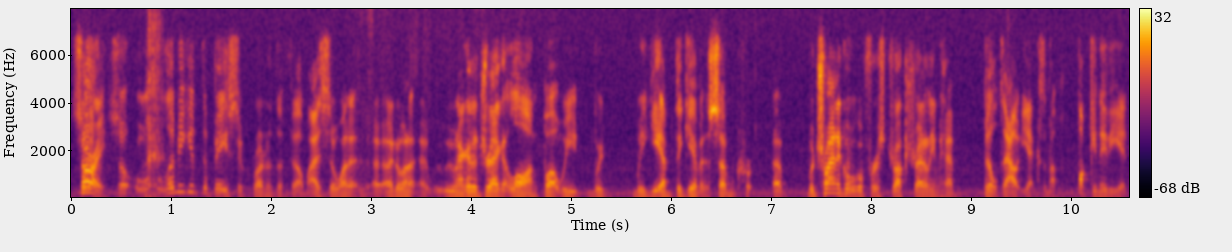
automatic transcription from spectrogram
Sorry. So l- let me get the basic run of the film. I just don't want to. I don't want. We're not going to drag it long, but we we we have to give it some. cr- Uh, we're trying to go for a structure I don't even have built out yet because I'm a fucking idiot.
